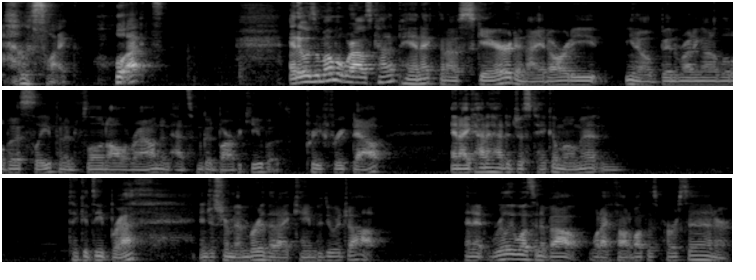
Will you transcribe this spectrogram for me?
I was like, "What?" And it was a moment where I was kind of panicked and I was scared, and I had already you know, been running on a little bit of sleep and had flown all around and had some good barbecue, but was pretty freaked out. And I kind of had to just take a moment and take a deep breath and just remember that I came to do a job. And it really wasn't about what I thought about this person or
